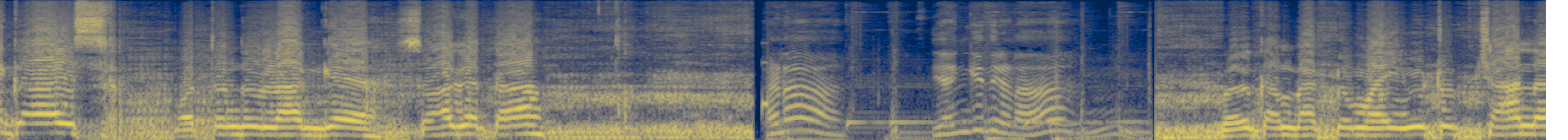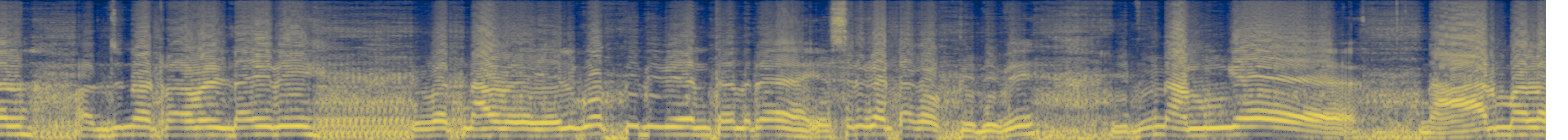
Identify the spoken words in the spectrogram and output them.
ಹಾಯ್ ಗಾಯ್ಸ್ ಮತ್ತೊಂದು ವ್ಲಾಗ್ಗೆ ಸ್ವಾಗತ. ಅಣ್ಣ ಹೆಂಗಿದೀಣ welcome back to my YouTube channel Arjuna travel diary ಇವತ್ತು ನಾವು ಎಲ್ಲಿಗೆ ಹೋಗ್ತಿದ್ದೀವಿ ಅಂತಂದರೆ ಹೆಸರುಘಟ್ಟಕ್ಕೆ ಹೋಗ್ತಿದ್ದೀವಿ ಇದು ನಮಗೆ ನಾರ್ಮಲ್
